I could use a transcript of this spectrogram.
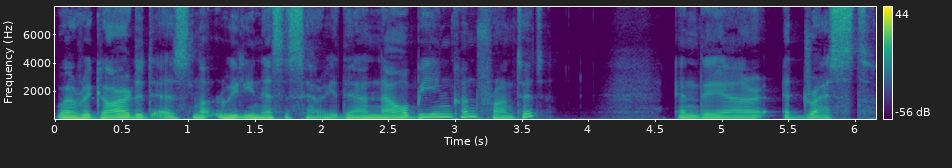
were regarded as not really necessary. They are now being confronted and they are addressed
